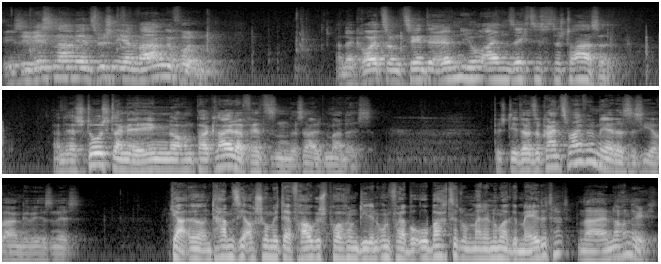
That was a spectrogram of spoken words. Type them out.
Wie Sie wissen, haben wir inzwischen Ihren Wagen gefunden. An der Kreuzung 10. Avenue, 61. Straße. An der Stoßstange hingen noch ein paar Kleiderfetzen des alten Mannes. Besteht also kein Zweifel mehr, dass es Ihr Wagen gewesen ist. Ja, äh, und haben Sie auch schon mit der Frau gesprochen, die den Unfall beobachtet und meine Nummer gemeldet hat? Nein, noch nicht.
